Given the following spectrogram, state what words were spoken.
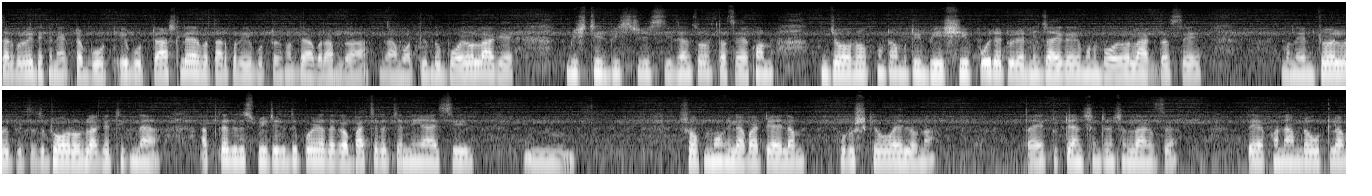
তারপরে ওই দেখেন একটা বোট এই বোটটা আসলে, তারপরে এই বোটটার মধ্যে আবার আমরা যাব কিন্তু ভয়ও লাগে বৃষ্টির বৃষ্টির সিজন চলতেছে। এখন জ্বরও মোটামুটি বেশি পয়রা টুরা নিয়ে জায়গায় এমন ভয়ও লাগতেছে। মানে জয়েলের ভিতরে ডরও লাগে, ঠিক না? আজকে যদি স্পিডে যদি পড়ে থাকা বাচ্চা টাচ্চা নিয়ে আসি সব মহিলা পার্টি আইলাম, পুরুষ কেউ আইলো না। তাই একটু টেনশন টেনশন লাগছে। তো এখন আমরা উঠলাম,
